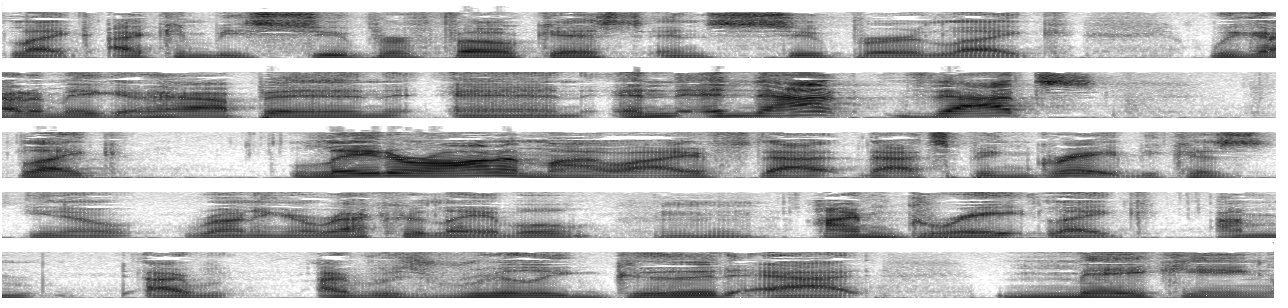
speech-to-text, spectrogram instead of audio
like, I can be super focused and super, like, we got to make it happen. And, and, and that, that's like, later on in my life that that's been great because you know running a record label mm-hmm. i'm great like i'm I, I was really good at making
